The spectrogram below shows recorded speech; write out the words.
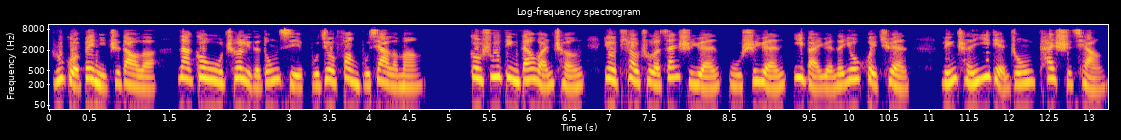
如果被你知道了，那购物车里的东西不就放不下了吗？购书订单完成，又跳出了三十元、五十元、一百元的优惠券。凌晨一点钟开始抢，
